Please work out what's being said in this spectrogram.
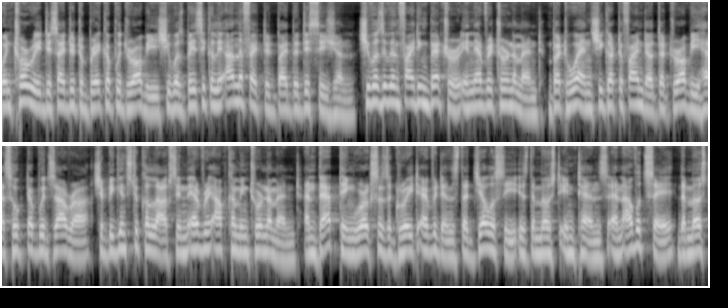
When Tori decided to break up with Robbie, she was basically unaffected by the decision. She was even fighting better in every tournament, but when she got to find out that Robbie has hooked up with Zara, she begins to collapse in every upcoming tournament. And that thing works as a great evidence that jealousy is the most intense and I would say the most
